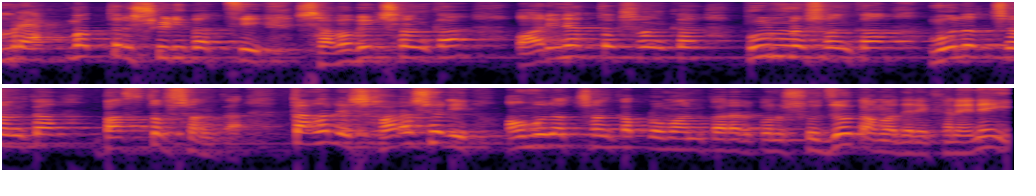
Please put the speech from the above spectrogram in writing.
আমরা একমাত্র সিঁড়ি পাচ্ছি স্বাভাবিক সংখ্যা, অঋণাত্মক সংখ্যা, পূর্ণ সংখ্যা, মূলত সংখ্যা, বাস্তব সংখ্যা। তাহলে সরাসরি অমূলত সংখ্যা প্রমাণ করার কোনো সুযোগ আমাদের এখানে নেই।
